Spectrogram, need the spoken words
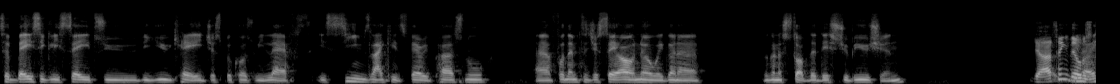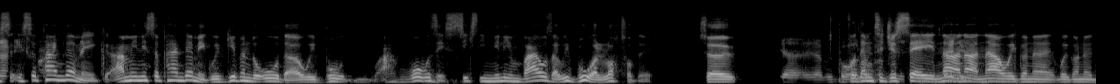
to basically say to the UK just because we left, it seems like it's very personal. Uh, for them to just say, oh no, we're gonna we're gonna stop the distribution. Yeah, I think there You know, was. it's, it's a pandemic. I mean, it's a pandemic. We've given the order. We've bought uh, what was it, sixty million vials? Like we bought a lot of it. So Yeah, yeah. We bought for them to just say, no, no, now we're gonna we're gonna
